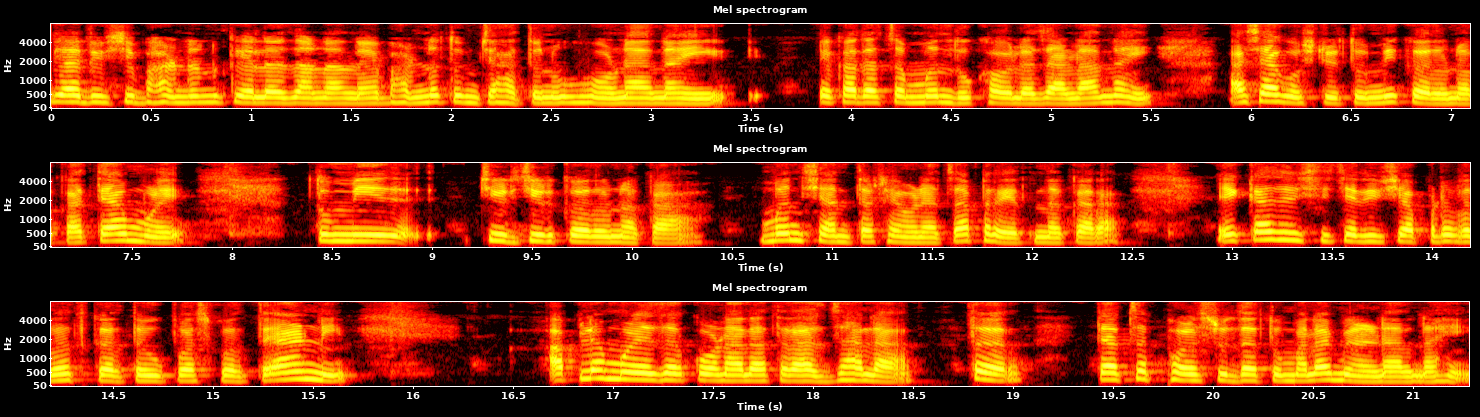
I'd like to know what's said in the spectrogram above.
या दिवशी भांडण केलं जाणार नाही भांडणं तुमच्या हातून होणार नाही एखाद्याचं मन दुखावलं जाणार नाही अशा गोष्टी तुम्ही करू नका. त्यामुळे तुम्ही चिडचिड करू नका. मन शांत ठेवण्याचा प्रयत्न करा. एका दिवशीच्या दिवशी आपण व्रत करतो उपवास करतो आणि आपल्यामुळे जर कोणाला त्रास झाला तर त्याचं फळसुद्धा तुम्हाला मिळणार नाही.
